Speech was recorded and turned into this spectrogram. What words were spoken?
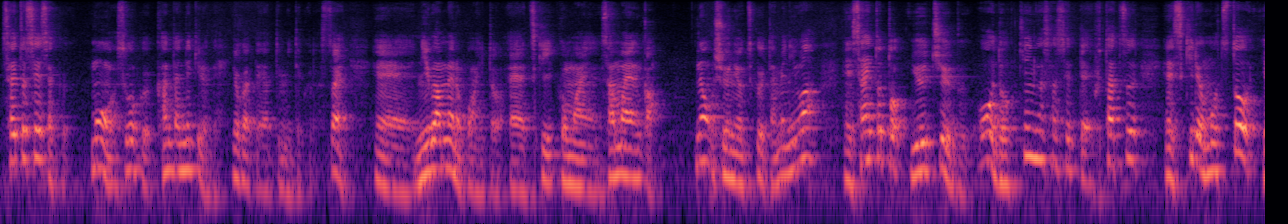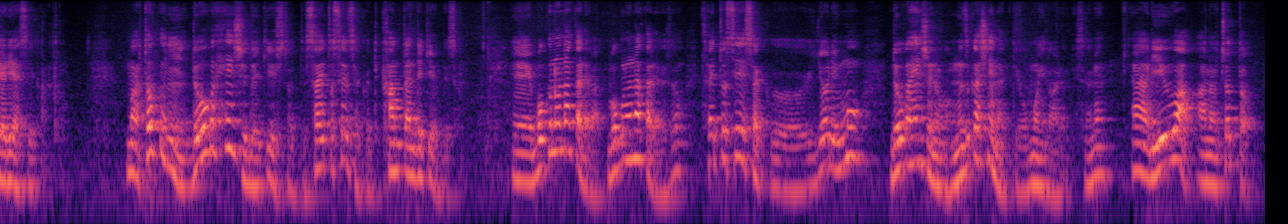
サイト制作もすごく簡単にできるので、よかったらやってみてください。えー、2番目のポイント、えー、月5万円、3万円かの収入を作るためには、サイトと YouTube をドッキングさせて2つスキルを持つとやりやすいかなと。まあ、特に動画編集できる人ってサイト制作って簡単にできるんですよ。えー、僕の中では、僕の中ではですよ、サイト制作よりも動画編集の方が難しいなっていう思いがあるんですよね。あ理由は、あの、ちょっと、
